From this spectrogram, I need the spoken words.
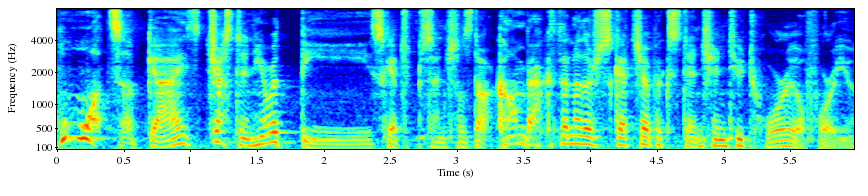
What's up guys, Justin here with the SketchUpEssentials.com back with another SketchUp extension tutorial for you.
